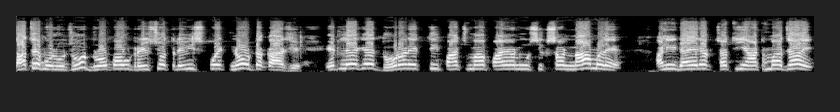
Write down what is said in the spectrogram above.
સાથે બોલું છું ડ્રોપ આઉટ રેશિયો ત્રેવીસ પોઈન્ટ નવ ટકા છે. એટલે કે ધોરણ એકથી પાંચમાં પાયાનું શિક્ષણ ના મળે અને ડાયરેક્ટ છથી આઠમાં જાય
